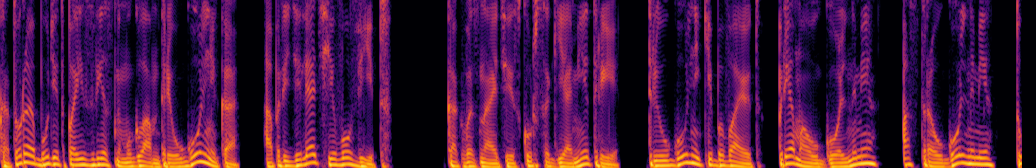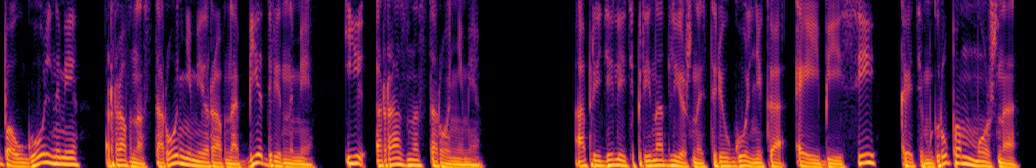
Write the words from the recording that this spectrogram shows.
которая будет по известным углам треугольника определять его вид. Как вы знаете из курса геометрии, треугольники бывают прямоугольными, остроугольными, тупоугольными, равносторонними, равнобедренными и разносторонними. Определить принадлежность треугольника ABC к этим группам можно,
